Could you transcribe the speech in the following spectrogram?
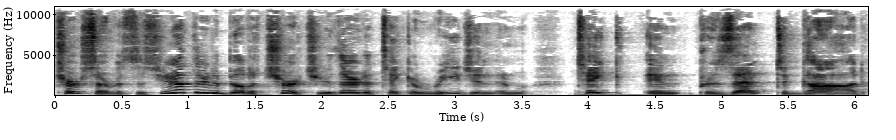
church services, you're not there to build a church. You're there to take a region and take and present to God.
